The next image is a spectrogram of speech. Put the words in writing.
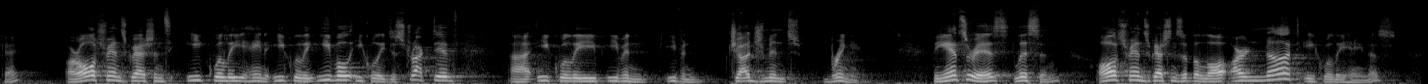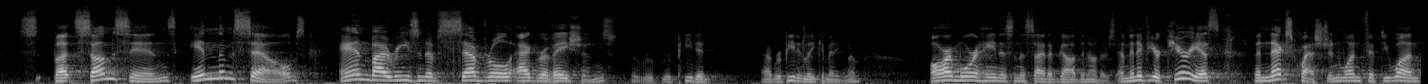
Okay? Are all transgressions equally heinous, equally evil, equally destructive, uh, equally even, even judgment bringing? The answer is listen, all transgressions of the law are not equally heinous, but some sins in themselves and by reason of several aggravations, repeated, uh, repeatedly committing them, are more heinous in the sight of God than others. And then, if you're curious, the next question, 151,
